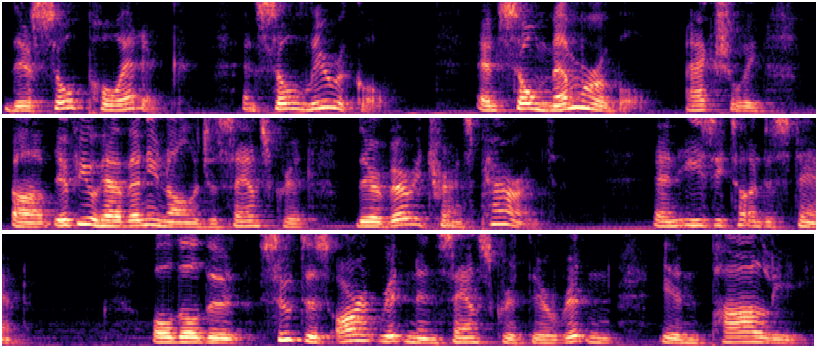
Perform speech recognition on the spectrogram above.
they're so poetic and so lyrical and so memorable, actually. Uh, if you have any knowledge of Sanskrit, they're very transparent and easy to understand. Although the suttas aren't written in Sanskrit, they're written in Pali.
